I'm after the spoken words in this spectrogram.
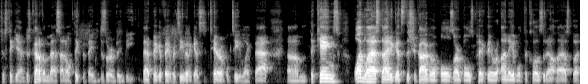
just again, just kind of a mess. I don't think that they deserve to be that big of favorites, even against a terrible team like that. Um, the Kings won last night against the Chicago Bulls. Our Bulls pick. They were unable to close it out last, but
